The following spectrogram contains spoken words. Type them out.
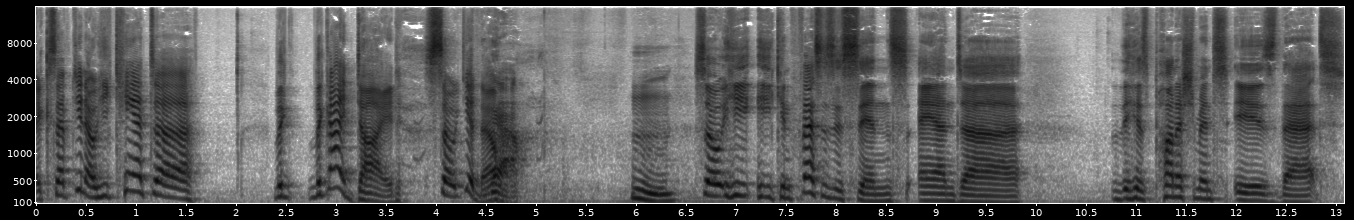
Except, you know, he can't. Uh, the, the guy died. So, you know. yeah. So he he confesses his sins, and uh, the, his punishment is that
